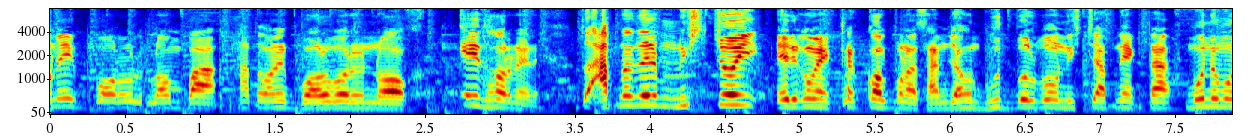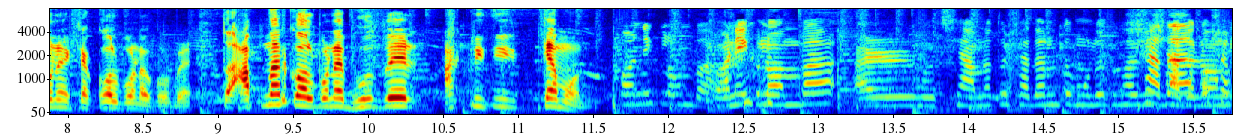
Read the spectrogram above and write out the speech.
অনেক বড় লম্বা হাতে অনেক বড় বড় নখ এই ধরনের। তো আপনাদের নিশ্চয়ই এরকম একটা কল্পনা আছে। আমি যখন ভূত বলব নিশ্চয়ই আপনি একটা মনে মনে একটা কল্পনা করবেন। তো আপনার কল্পনায় ভূতের আকৃতি কেমন? অনেক লম্বা। অনেক লম্বা আর হচ্ছে আমরা তো সাধারণত মূলত ভাবে সাদা রঙের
